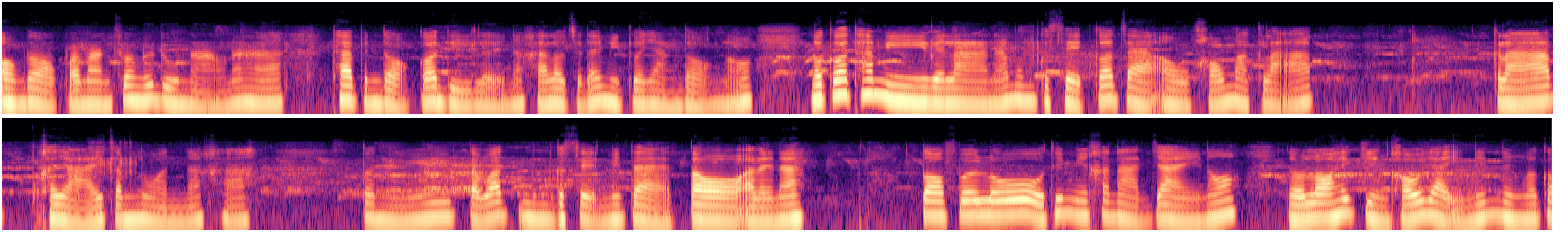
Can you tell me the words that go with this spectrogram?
ออกดอกประมาณช่วงฤดูหนาวนะคะ ถ้าเป็นดอกก็ดีเลยนะคะ เราจะได้มีตัวอย่างดอกเนาะ แล้วก็ถ้ามีเวลานะมุมเกษตรก็จะเอาเขามากราฟ กราฟขยายจำนวนนะคะตอนนี้แต่ว่ามุมเกษตรมีแต่ตออะไรนะ ตอเฟอโลที่มีขนาดใหญ่เนาะเดี๋ยวรอให้กิ่งเขาใหญ่อีกนิดนึง แล้วก็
